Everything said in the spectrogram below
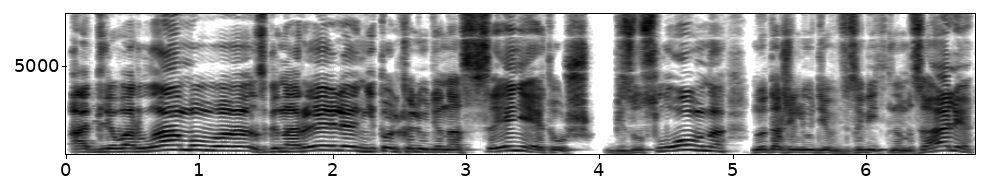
А для Варламова с Гонореля не только люди на сцене, это уж безусловно, но даже люди в зрительном зале,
